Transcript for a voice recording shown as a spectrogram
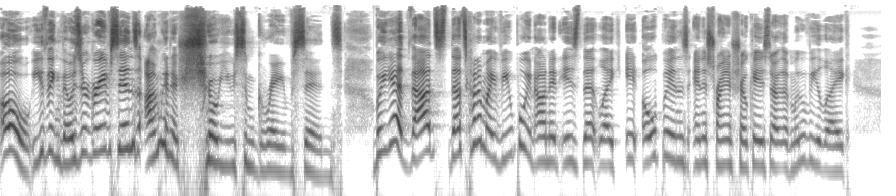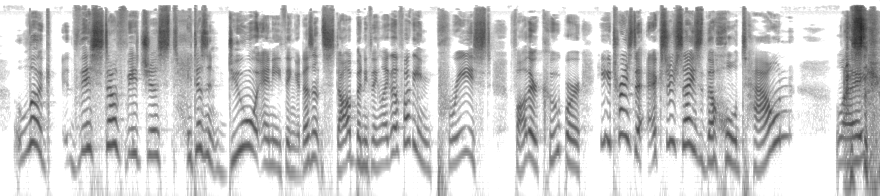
"Oh, you think those are grave sins? I'm gonna show you some grave sins." But yeah, that's that's kind of my viewpoint on it. Is that like it opens and is trying to showcase throughout the movie like. Look, this stuff it just it doesn't do anything. It doesn't stop anything. Like the fucking priest, Father Cooper, he tries to exorcise the whole town. I Like st-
